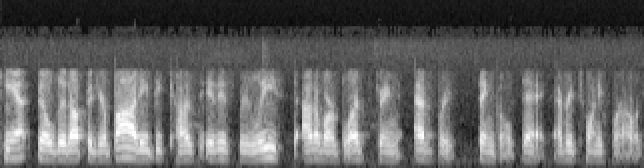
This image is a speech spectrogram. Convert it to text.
can't build it up in your body because it is released out of our bloodstream every single day, every 24 hours.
